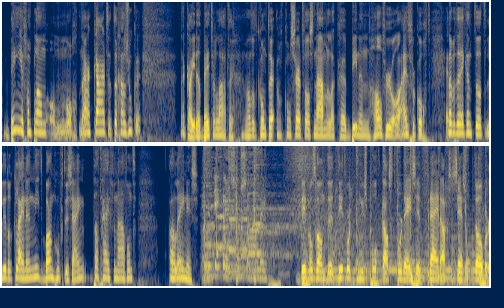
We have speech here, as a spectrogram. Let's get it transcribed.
Ben je van plan om nog naar kaarten te gaan zoeken? Dan kan je dat beter laten. Want het concert was namelijk eh, binnen een half uur al uitverkocht. En dat betekent dat Little Kleine niet bang hoeft te zijn dat hij vanavond alleen is. Ik ben soms alleen. Dit was dan de Dit Wordt Het Nieuws podcast voor deze vrijdag 6 oktober.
